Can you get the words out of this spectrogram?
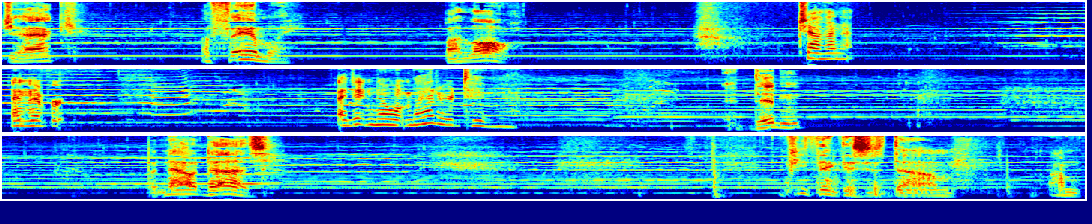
Jack, a family. By law. John, I, I never. I didn't know it mattered to you. It didn't. But now it does. If you think this is dumb, I'm.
